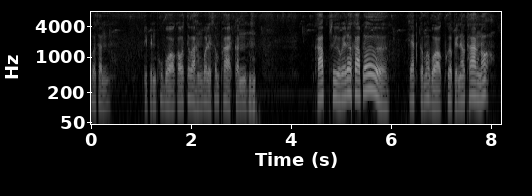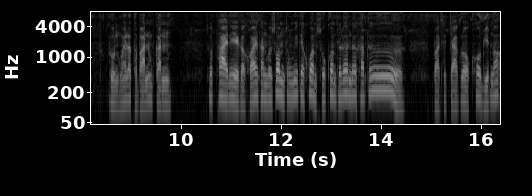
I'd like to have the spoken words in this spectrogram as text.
ว่าซั่นที่เป็นผู้บอกเอาแต่ว่าหังบ่ได้สัมภาษณ์กัน ครับซื้อไว้แล้วครับเด้อแอดก็มาบอกเพื่อเป็นแนวทางเนาะ รุ่นหวยรัฐบาลน้กัน สุดท้ายนี่ก็ขอให้ท่านผู้ชมจงมีแต่ความสุขความเจริญเด้อครับเด้อปราศจากโรคโควิดเนาะ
